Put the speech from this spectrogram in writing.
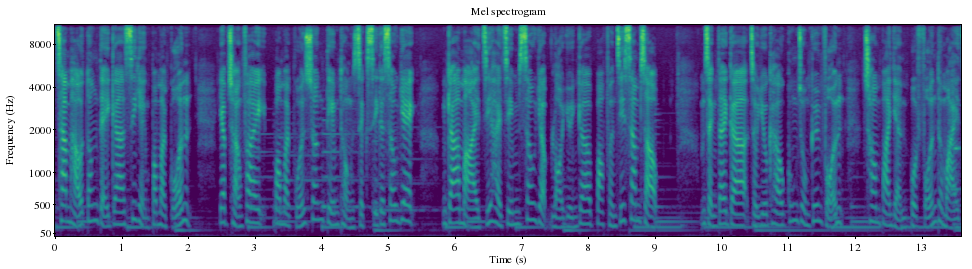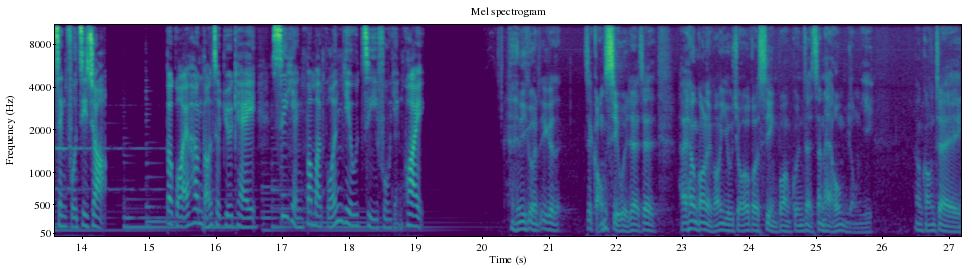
參考當地嘅私營博物館，入場費、博物館商店同食肆嘅收益加埋，只係佔收入來源嘅百分之三十。咁剩低嘅就要靠公眾捐款、創辦人撥款同埋政府資助。不過喺香港就預期私營博物館要自負盈虧。呢個呢個即係講笑嘅啫，即係喺香港嚟講，要做一個私營博物館，真係真係好唔容易。香港即係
